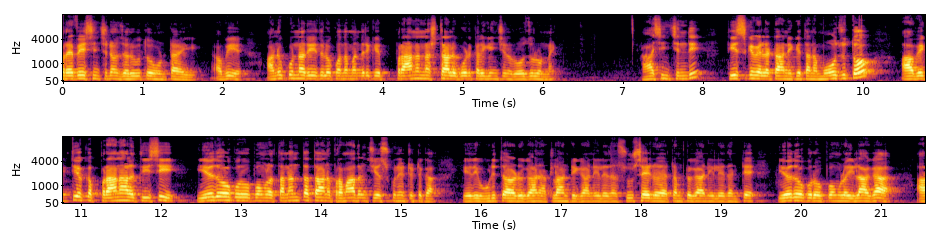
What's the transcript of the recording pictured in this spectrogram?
ప్రవేశించడం జరుగుతూ ఉంటాయి. అవి అనుకున్న రీతిలో కొంతమందికి ప్రాణ నష్టాలు కూడా కలిగించిన రోజులు ఉన్నాయి. ఆశించింది తీసుకువెళ్ళటానికి తన మోజుతో ఆ వ్యక్తి యొక్క ప్రాణాలు తీసి ఏదో ఒక రూపంలో తనంత తాను ప్రమాదం చేసుకునేటట్టుగా ఏది ఉడితాడు కానీ అట్లాంటి కానీ లేదా సూసైడ్ అటెంప్ట్ కానీ లేదంటే ఏదో ఒక రూపంలో ఇలాగా ఆ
